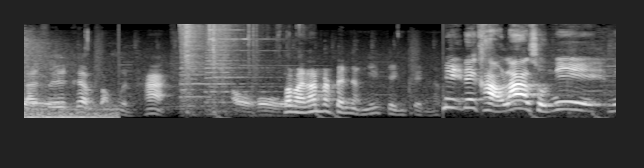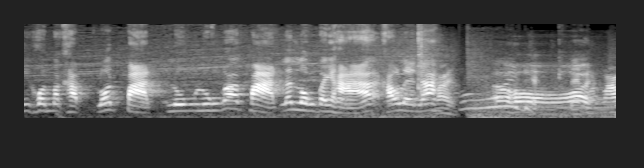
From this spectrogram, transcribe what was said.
แต่ซื้อเครื่องสองหมื่นห้าโอ้โหสมัยนั้นมันเป็นอย่างนี้จริงๆครับ นี่ได้ข่าวล่าสุดนี่มีคนมาขับรถปาดลุงลุงก็ปาดแล้วลงไปหาเขาเลยนะไม่โอ้โหเด็กมันเมา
